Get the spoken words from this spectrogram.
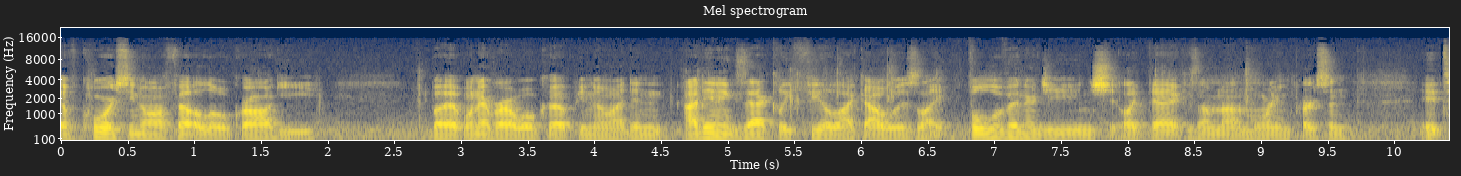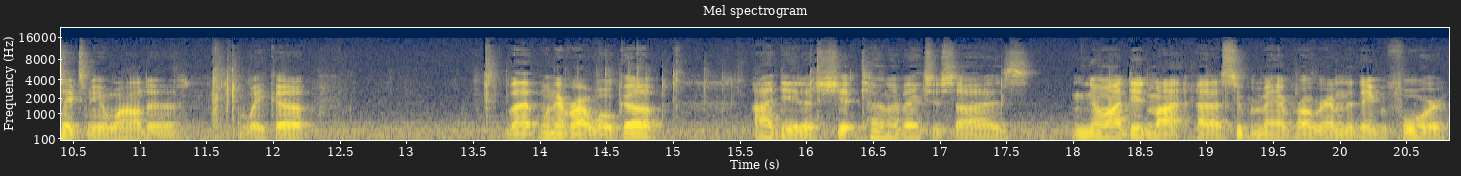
of course, you know, I felt a little groggy. But whenever I woke up, you know, I didn't, I didn't exactly feel like I was like full of energy and shit like that because I'm not a morning person. It takes me a while to wake up. But whenever I woke up, I did a shit ton of exercise. You know, I did my uh, Superman program the day before,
